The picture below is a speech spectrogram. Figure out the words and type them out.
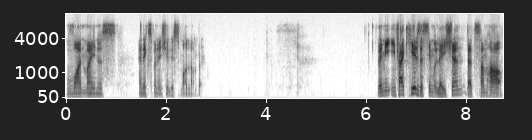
one minus an exponentially small number. Let me, in fact, here's a simulation that somehow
